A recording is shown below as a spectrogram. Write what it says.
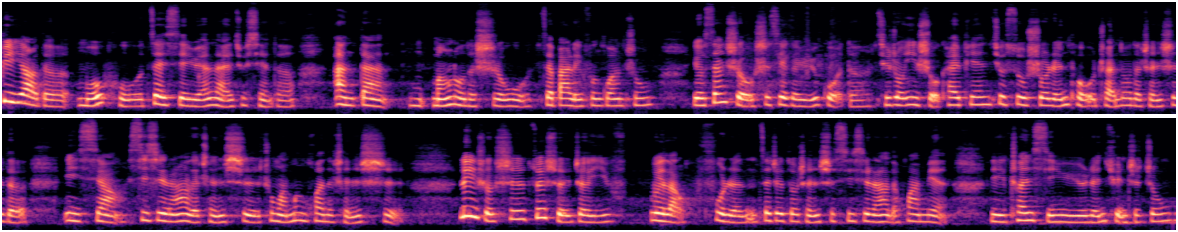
必要的模糊再现原来就显得暗淡朦胧的事物。在《巴黎风光》中有三首是献给雨果的，其中一首开篇就诉说人头攒动的城市的意象，熙熙攘攘的城市，充满梦幻的城市；另一首诗追随着一。为老妇人在这座城市熙熙攘攘的画面里穿行于人群之中，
